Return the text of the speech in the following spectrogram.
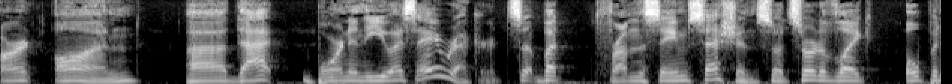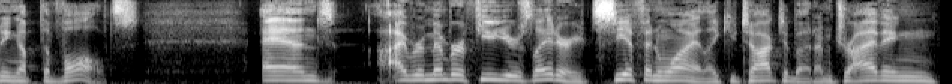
aren't on uh, that Born in the USA record, so, but from the same session. So it's sort of like opening up the vaults. And I remember a few years later, CFNY, like you talked about, I'm driving,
